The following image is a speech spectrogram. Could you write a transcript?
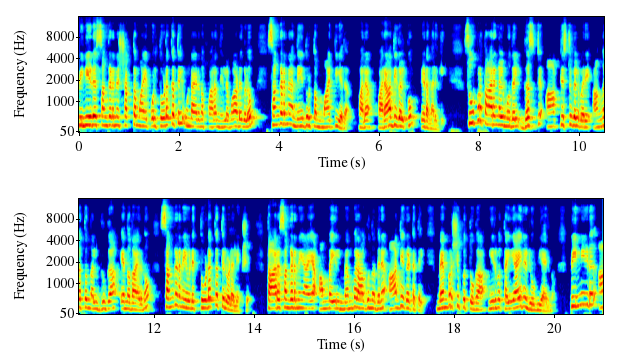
പിന്നീട് സംഘടന ശക്തമായപ്പോൾ തുടക്കത്തിൽ ഉണ്ടായിരുന്ന പല നിലപാടുകളും സംഘടനാ നേതൃത്വം മാറ്റിയത് പല പരാതികൾക്കും ഇട നൽകി. സൂപ്പർ താരങ്ങൾ മുതൽ ഗസ്റ്റ് ആർട്ടിസ്റ്റുകൾ വരെ അംഗത്വം നൽകുക എന്നതായിരുന്നു സംഘടനയുടെ തുടക്കത്തിലുള്ള ലക്ഷ്യം. താരസംഘടനയായ അമ്മയിൽ മെമ്പർ ആകുന്നതിന് ആദ്യഘട്ടത്തിൽ മെമ്പർഷിപ്പ് തുക ഇരുപത്തയ്യായിരം രൂപയായിരുന്നു. പിന്നീട് ആ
